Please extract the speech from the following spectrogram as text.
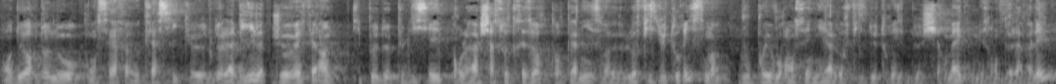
en dehors de nos concerts euh, classiques euh, de la ville. Je vais faire un petit peu de publicité pour la chasse au trésor qu'organise l'Office du tourisme. Vous pouvez vous renseigner à l'Office du tourisme de Schirmeck, maison de la vallée.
